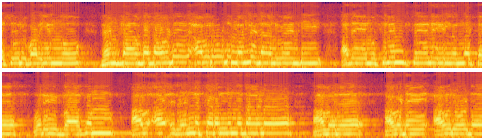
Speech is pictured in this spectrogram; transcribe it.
റസൂൽ പറയുന്നു രണ്ടാമത് അവിടെ അവരോട് മല്ലിടാൻ വേണ്ടി അതേ മുസ്ലിം സേനയിൽ നിന്നിട്ട് ഒരു വിഭാഗം രംഗത്തിറങ്ങുന്നതാണ്. അവർ അവിടെ അവരോട്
